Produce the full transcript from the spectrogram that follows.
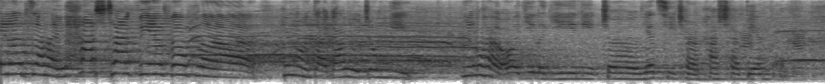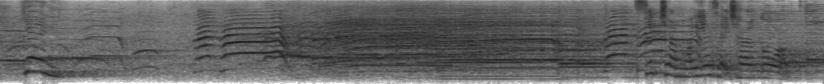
係啦，就係 hashtag BFF 啦，希望大家會中意。應該係我二零二二年最後一次唱 hashtag BFF，耶！識唱可以一齊唱噶喎。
